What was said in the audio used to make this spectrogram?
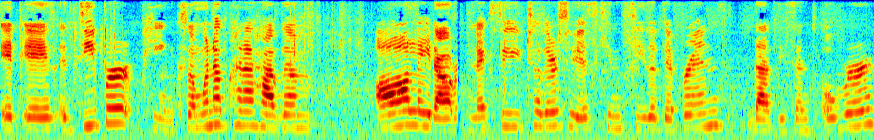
it is a deeper pink. So i'm gonna kind of have them all laid out next to each other so you guys can see the difference that they sent over.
